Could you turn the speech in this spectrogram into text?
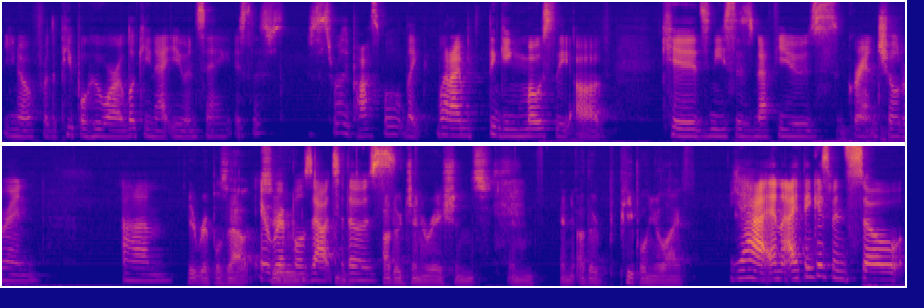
you know, for the people who are looking at you and saying, "Is this is this really possible?" Like when I'm thinking mostly of kids, nieces, nephews, grandchildren, um, It ripples out. it ripples out to those other generations and and other people in your life. Yeah, and I think it's been so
